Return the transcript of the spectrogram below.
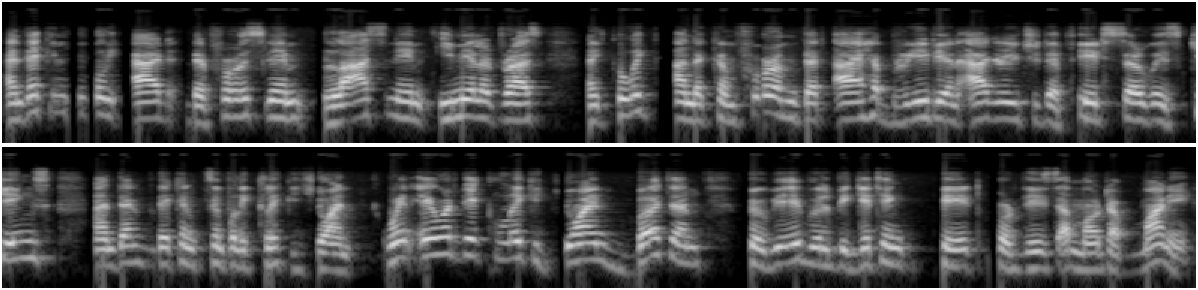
and they can simply add their first name, last name, email address, and click on the confirm that I have read and agreed to the paid service kings and then they can simply click join. Whenever they click join button, so we will be getting paid for this amount of money.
